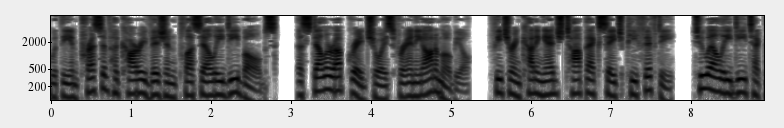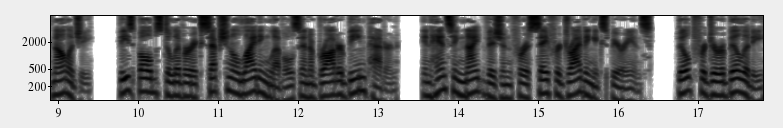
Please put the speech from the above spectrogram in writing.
with the impressive Hikari Vision Plus LED bulbs, a stellar upgrade choice for any automobile. Featuring cutting-edge Top-X HP50, 2 LED technology, these bulbs deliver exceptional lighting levels and a broader beam pattern, enhancing night vision for a safer driving experience. Built for durability,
